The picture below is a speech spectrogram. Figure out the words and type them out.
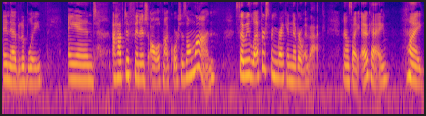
inevitably. And I have to finish all of my courses online. So we left for spring break and never went back. And I was like, okay, like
